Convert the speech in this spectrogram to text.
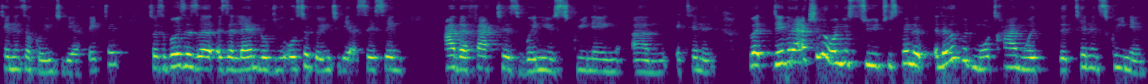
tenants are going to be affected. So I suppose as a, as a landlord, you're also going to be assessing other factors when you're screening um, a tenant. But David, I actually want us to, to spend a, a, little bit more time with the tenant screening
